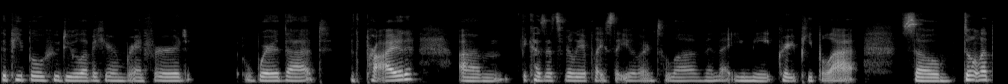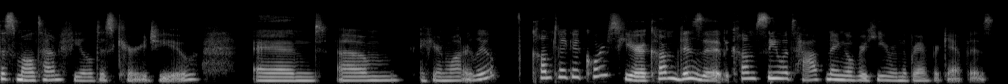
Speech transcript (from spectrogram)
the people who do love it here in Brantford wear that with pride um, because it's really a place that you learn to love and that you meet great people at. So don't let the small town feel discourage you. And um, if you're in Waterloo, come take a course here, come visit, come see what's happening over here in the Brantford campus.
